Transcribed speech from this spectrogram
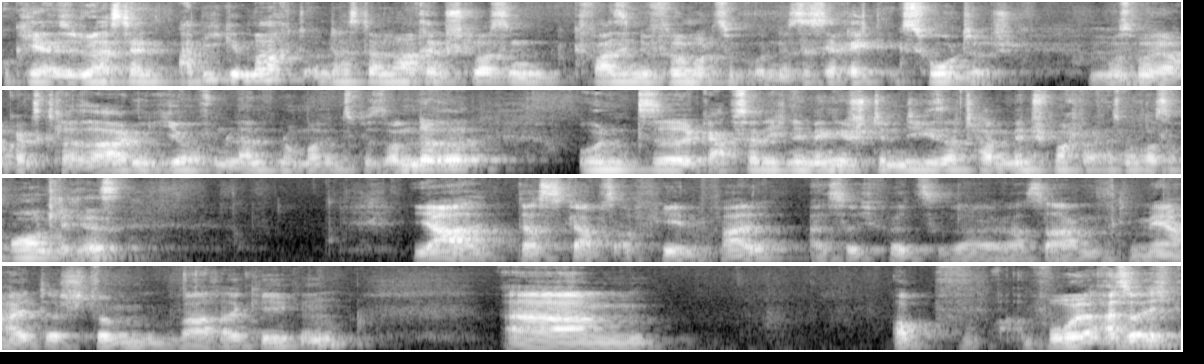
Okay, also du hast dein Abi gemacht und hast danach entschlossen, quasi eine Firma zu gründen. Das ist ja recht exotisch, muss man ja auch ganz klar sagen. Hier auf dem Land nochmal insbesondere. Und äh, gab es ja nicht eine Menge Stimmen, die gesagt haben, Mensch, mach doch erstmal was Ordentliches. Ja, das gab es auf jeden Fall. Also ich würde sogar sagen, die Mehrheit der Stimmen war dagegen. Ähm, obwohl, also ich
